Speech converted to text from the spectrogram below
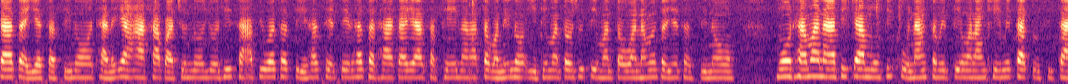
กาจายสัสสิโนฐานยังอาคาปัจจุโนโยทิสาอภิวัสติทัสเสติทัสสะทากายาสเพนานาตวันนิโนอิทิมันโตชุติมันโตวันนมันโตยสัสสิโนโมทามานาพิกามุงพิกูนางสมิติวานังคีมิตาตุสิตา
